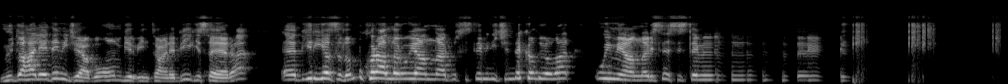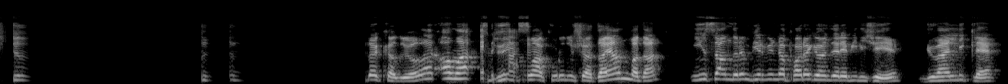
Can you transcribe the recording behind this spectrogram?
müdahale edemeyeceği bu 11 bin tane bilgisayara e, bir yazılım. Bu kurallara uyanlar bu sistemin içinde kalıyorlar. Uymayanlar ise sistemin da kalıyorlar ama dünya kuruluşa dayanmadan insanların birbirine para gönderebileceği güvenlikle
